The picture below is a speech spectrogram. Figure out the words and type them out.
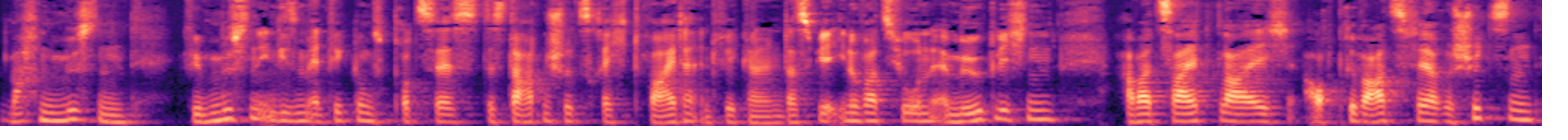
machen müssen. Wir müssen in diesem Entwicklungsprozess das Datenschutzrecht weiterentwickeln, dass wir Innovationen ermöglichen, aber zeitgleich auch Privatsphäre schützen.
